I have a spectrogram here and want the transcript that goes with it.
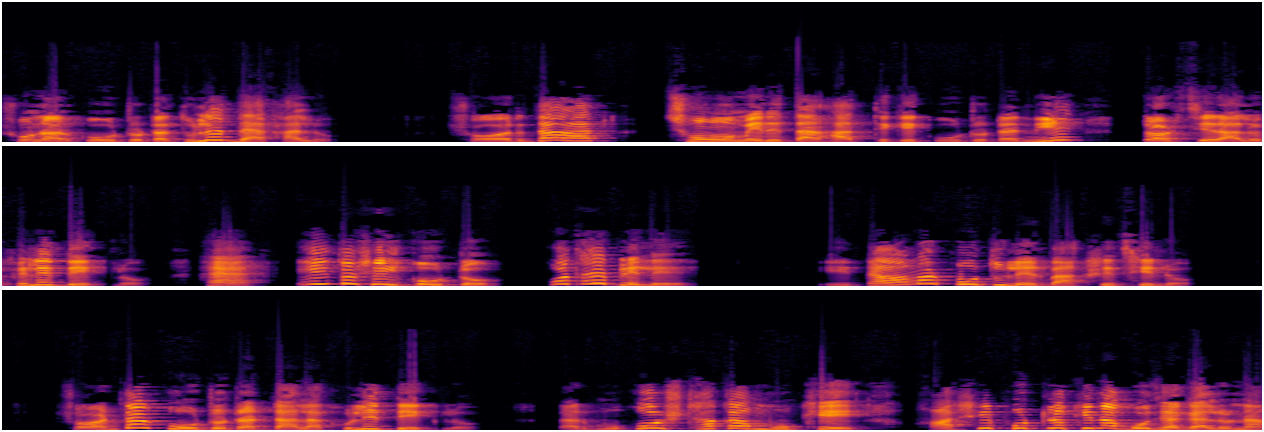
সোনার কৌটোটা তুলে দেখাল। সর্দার ছোঁ মেরে তার হাত থেকে কৌটোটা নিয়ে টর্চের আলো ফেলে দেখল। হ্যাঁ এই তো সেই কৌটো। কোথায় পেলে? এটা আমার পুতুলের বাক্সে ছিল। সর্দার কৌটোটার ডালা খুলে দেখল। তার মুখোশ ঢাকা মুখে হাসি ফুটলো কিনা বোঝা গেল না।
